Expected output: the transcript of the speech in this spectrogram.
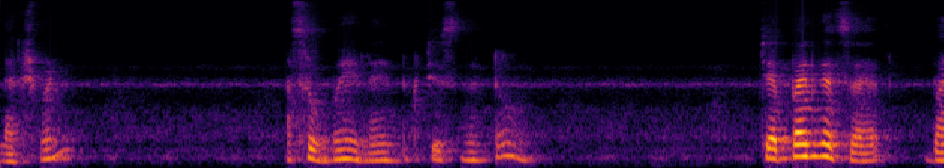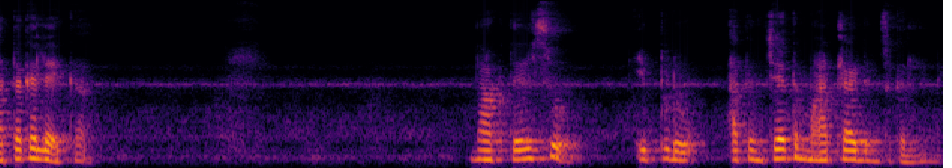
లక్ష్మణ్ అసలు ఉమ్మాయి ఎలా ఎందుకు చేసిందంటో చెప్పాను కదా సార్ బతకలేక. నాకు తెలుసు ఇప్పుడు అతని చేత మాట్లాడించగలని.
